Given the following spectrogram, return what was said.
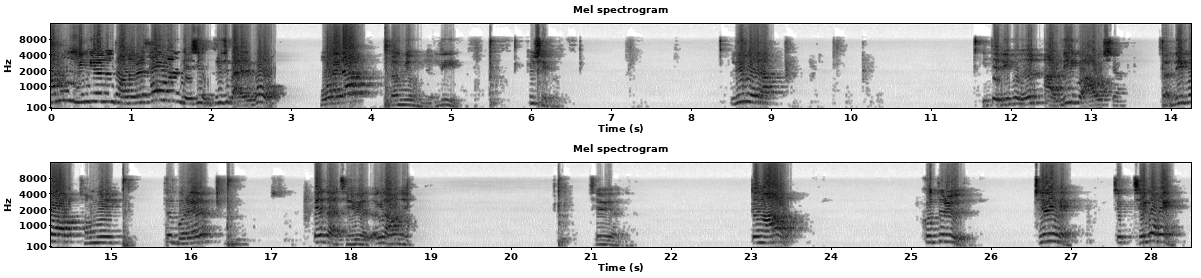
아무 의미 없는 단어를 사용하는 대신, 그러지 말고, 뭐 해라? 명령문이야. leave. 표시해요. leave 해라. 이때 leave는, 아, leave out이야. 자, out 정리. 또 뭐래요? 빼다, 제외하다. 여기 나오네. 제외하다. then out. 그것들을 제외해. 즉, 제거해.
